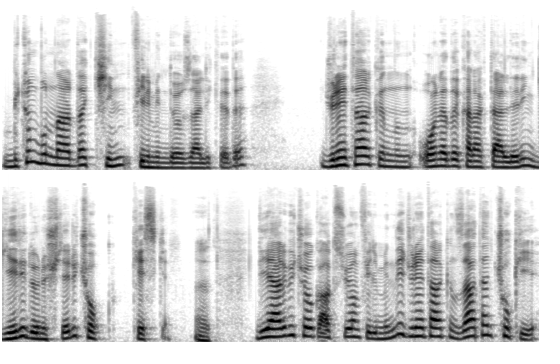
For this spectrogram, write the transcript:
bütün bunlarda Kin filminde özellikle de Cüneyt Arkın'ın oynadığı karakterlerin geri dönüşleri çok keskin. Evet. Diğer birçok aksiyon filminde Cüneyt Arkın zaten çok iyi.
